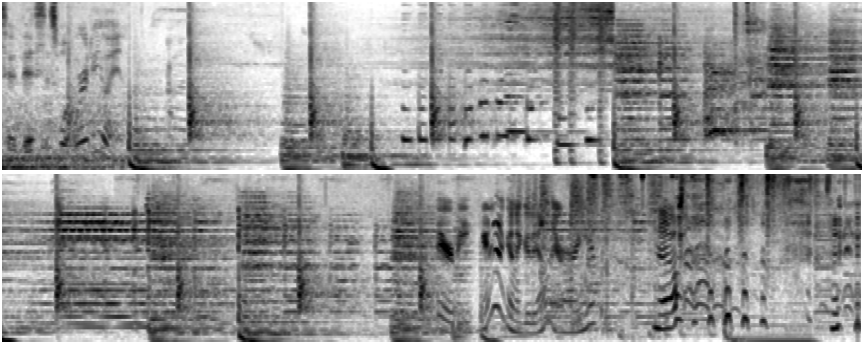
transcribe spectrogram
So this is what we're doing. No?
